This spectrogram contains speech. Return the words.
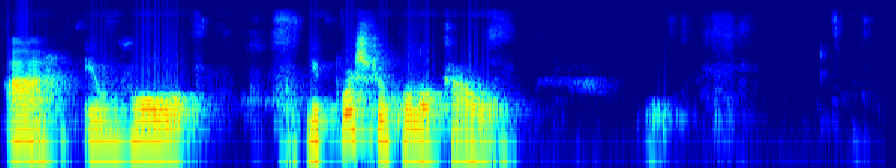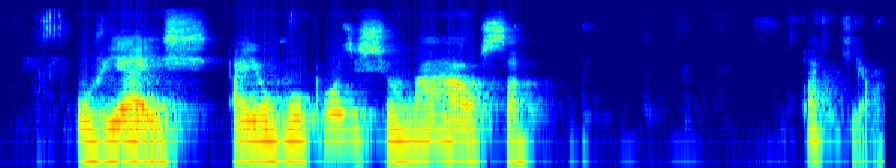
Ah, eu vou. Depois que eu colocar o, o viés, aí eu vou posicionar a alça. Tá aqui, ó.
